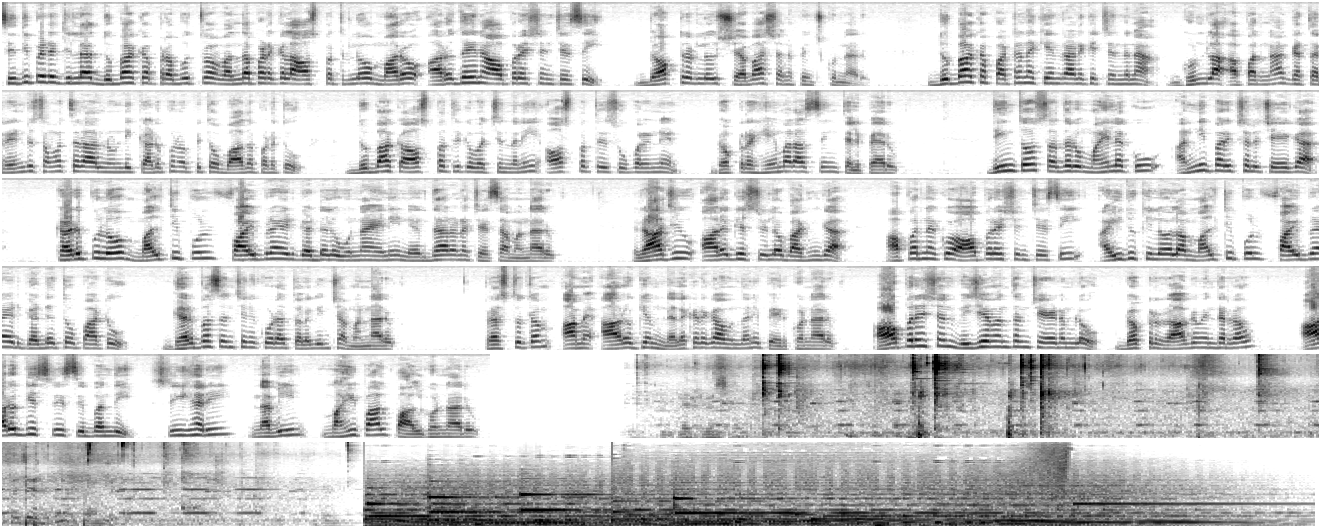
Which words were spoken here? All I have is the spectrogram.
సిద్దిపేట జిల్లా దుబాక ప్రభుత్వ వంద పడకల ఆసుపత్రిలో మరో అరుదైన ఆపరేషన్ చేసి డాక్టర్లు శబాష్ అనిపించుకున్నారు. దుబ్బాక పట్టణ కేంద్రానికి చెందిన గుండ్ల అపర్ణ గత రెండు సంవత్సరాల నుండి కడుపు నొప్పితో బాధపడుతూ దుబ్బాక ఆసుపత్రికి వచ్చిందని ఆసుపత్రి సూపరింటెండెంట్ డాక్టర్ హేమరాజ్ సింగ్ తెలిపారు. దీంతో సదరు మహిళకు అన్ని పరీక్షలు చేయగా కడుపులో మల్టిపుల్ ఫైబ్రాయిడ్ గడ్డలు ఉన్నాయని నిర్ధారణ చేశామన్నారు. రాజీవ్ ఆరోగ్యశ్రీలో భాగంగా అపర్ణకు ఆపరేషన్ చేసి ఐదు కిలోల మల్టిపుల్ ఫైబ్రాయిడ్ గడ్డతో పాటు గర్భసంచిని కూడా తొలగించామన్నారు. ప్రస్తుతం ఆమె ఆరోగ్యం నిలకడగా ఉందని పేర్కొన్నారు. ఆపరేషన్ విజయవంతం చేయడంలో డాక్టర్ రాఘవేంద్రరావు ఆరోగ్యశ్రీ సిబ్బంది శ్రీహరి నవీన్ మహిపాల్ పాల్గొన్నారు.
